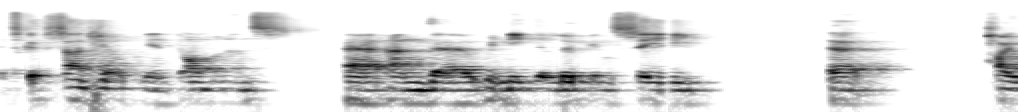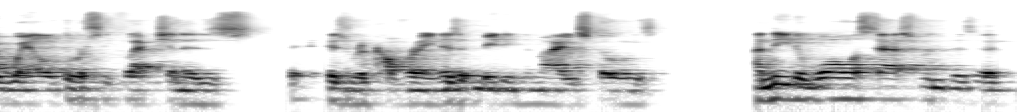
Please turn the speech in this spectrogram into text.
It's got sagittal plane dominance, uh, and uh, we need to look and see uh, how well dorsiflexion is is recovering. Is it meeting the milestones? I need a wall assessment is a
